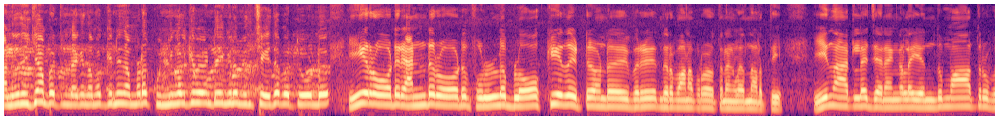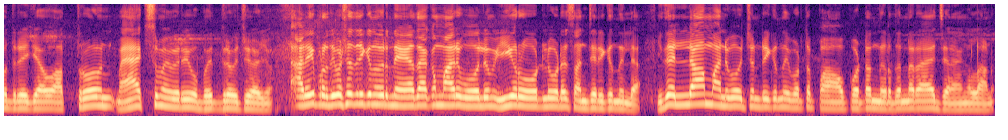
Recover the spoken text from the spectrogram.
അനുവദിക്കാൻ പറ്റില്ലെങ്കിൽ നമുക്കിനി നമ്മുടെ കുഞ്ഞുങ്ങൾക്ക് വേണ്ടിയെങ്കിലും ഇത് ചെയ്തേ പറ്റുള്ളൂ. ഈ റോഡ് രണ്ട് റോഡ് ഫുള്ള് ബ്ലോക്ക് ചെയ്ത് ഇട്ടുകൊണ്ട് ഇവർ നിർമ്മാണ പ്രവർത്തനങ്ങൾ നടത്തി. ഈ നാട്ടിലെ ജനങ്ങളെ എന്തുമാത്രം ഉപദ്രവിക്കാവോ അത്രയും മാക്സിമം ഇവർ ഉപദ്രവിച്ചു കഴിഞ്ഞു. അല്ലെങ്കിൽ പ്രതിപക്ഷത്തിരിക്കുന്ന ഒരു നേതാക്കന്മാർ പോലും ഈ റോഡിലൂടെ സഞ്ചരിക്കുന്നില്ല. ഇതെല്ലാം അനുഭവിച്ചുകൊണ്ടിരിക്കുന്ന ഇവിടുത്തെ പാവപ്പെട്ട നിർധനരായ ജനങ്ങളാണ്.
